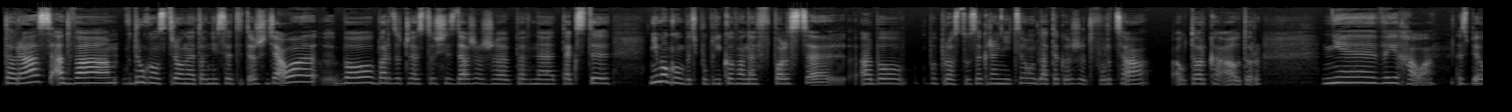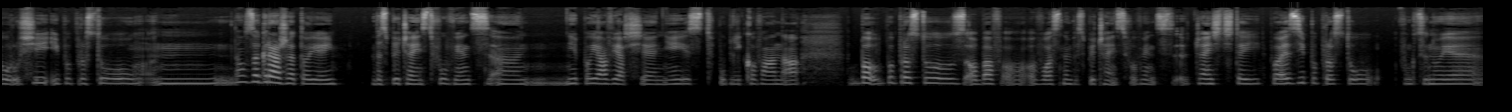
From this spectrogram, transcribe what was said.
To raz, a dwa, w drugą stronę to niestety też działa, bo bardzo często się zdarza, że pewne teksty nie mogą być publikowane w Polsce albo po prostu za granicą, dlatego że twórca, autorka, autor nie wyjechała z Białorusi i po prostu mm, no, zagraża to jej bezpieczeństwu, więc e, nie pojawia się, nie jest publikowana, bo po prostu z obaw o, o własne bezpieczeństwo, więc część tej poezji po prostu funkcjonuje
